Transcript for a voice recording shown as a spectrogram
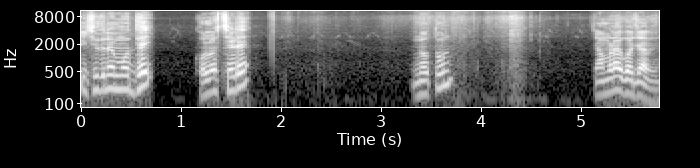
কিছুদিনের মধ্যেই খোলস ছেড়ে নতুন চামড়া গজাবে।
